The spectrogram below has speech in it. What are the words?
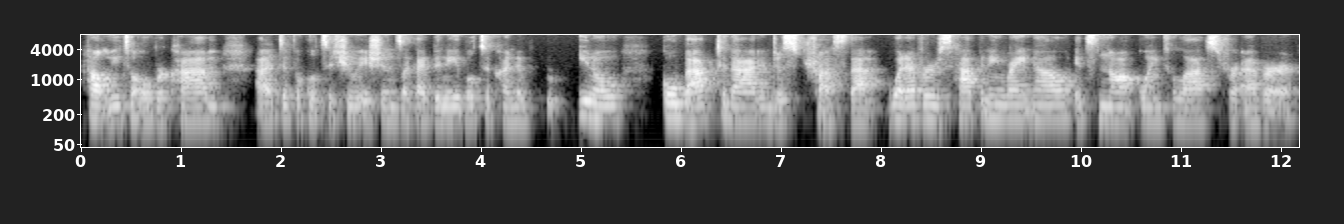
helped me to overcome uh, difficult situations, like I've been able to kind of, you know, go back to that and just trust that whatever's happening right now, it's not going to last forever.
